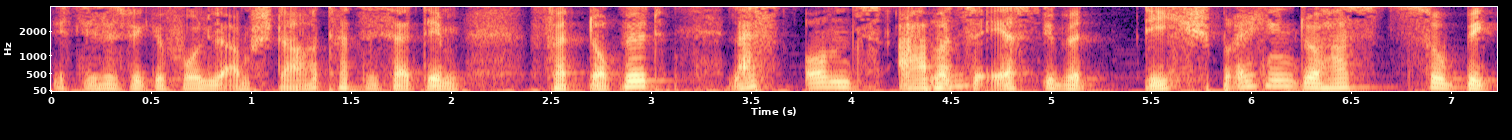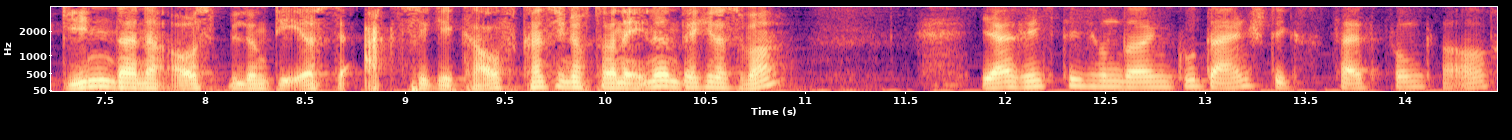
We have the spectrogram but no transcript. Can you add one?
ist dieses Wikifolio am Start, hat sich seitdem verdoppelt. Lass uns aber mhm. zuerst über dich sprechen. Du hast zu Beginn deiner Ausbildung die erste Aktie gekauft. Kannst du dich noch daran erinnern, welche das war? Ja, richtig und ein guter Einstiegszeitpunkt auch,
